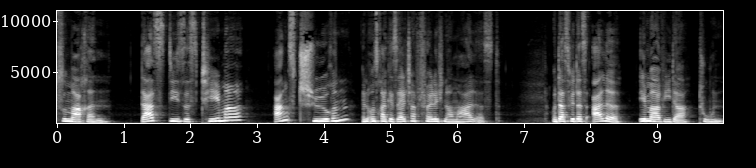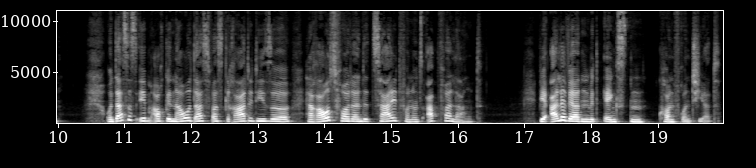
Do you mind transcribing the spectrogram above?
zu machen, dass dieses Thema Angst schüren in unserer Gesellschaft völlig normal ist. Und dass wir das alle immer wieder tun. Und das ist eben auch genau das, was gerade diese herausfordernde Zeit von uns abverlangt. Wir alle werden mit Ängsten konfrontiert.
